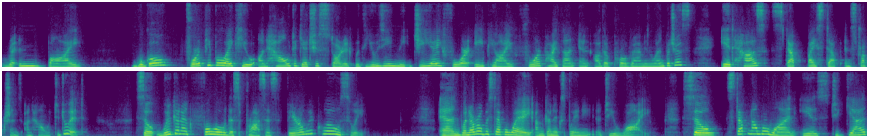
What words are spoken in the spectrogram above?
written by Google for people like you on how to get you started with using the GA4 API for Python and other programming languages. It has step-by-step -step instructions on how to do it. So we're going to follow this process fairly closely. And whenever we step away, I'm going to explain to you why. So step number one is to get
